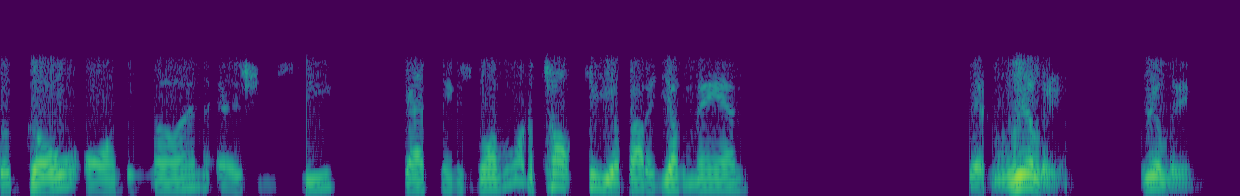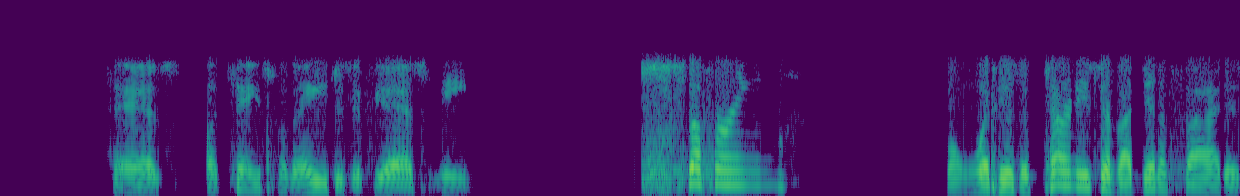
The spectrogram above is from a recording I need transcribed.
the go, on the run, as you see. Got things going. We want to talk to you about a young man that really, really has a case for the ages, if you ask me. Suffering from what his attorneys have identified as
